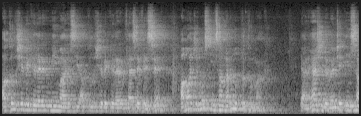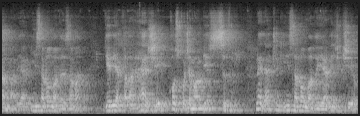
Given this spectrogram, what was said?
akıllı şebekelerin mimarisi, akıllı şebekelerin felsefesi. Amacımız insanları mutlu kılmak. Yani her şeyden önce insan var. Yani insan olmadığı zaman geriye kalan her şey koskocaman bir sıfır. Neden? Çünkü insan olmadığı yerde hiçbir şey yok.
